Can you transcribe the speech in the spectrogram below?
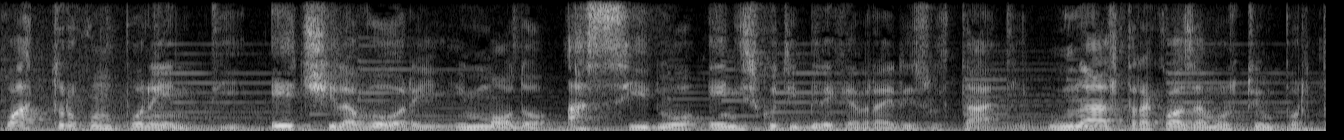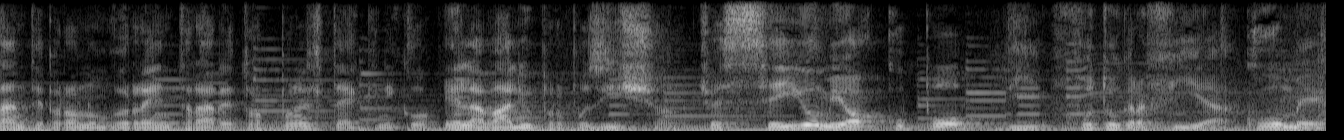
quattro componenti e ci lavori in modo assiduo è indiscutibile che avrai risultati. Un'altra cosa molto importante però non vorrei entrare troppo nel tecnico è la value proposition position, cioè se io mi occupo di fotografia come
